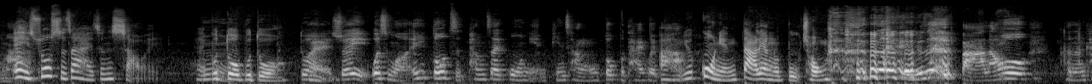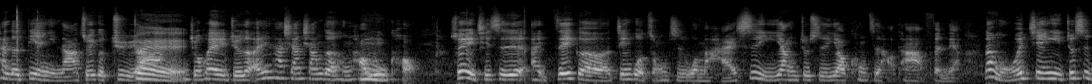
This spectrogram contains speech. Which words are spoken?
吗？哎，说实在还真少哎，不多不多。对，所以为什么哎都只胖在过年，平常都不太会胖？因为过年大量的补充，对，就是一把，然后可能看着电影啊，追个剧啊，就会觉得哎它香香的，很好入口。所以其实，哎，这个坚果种子我们还是一样，就是要控制好它的分量。那我们会建议，就是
